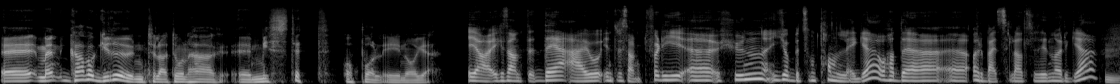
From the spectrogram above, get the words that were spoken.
Eh, men hva var grunnen til at hun her eh, mistet opphold i Norge? Ja, ikke sant? Det er jo interessant. Fordi eh, hun jobbet som tannlege og hadde eh, arbeidstillatelse i Norge. Mm.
